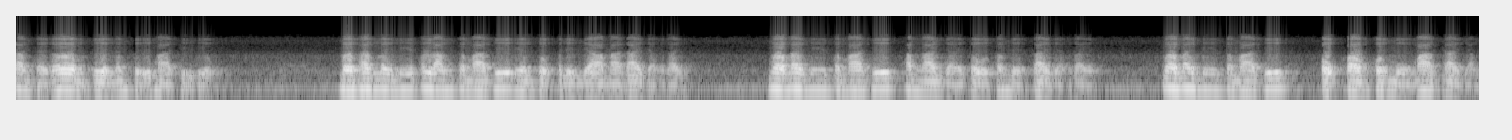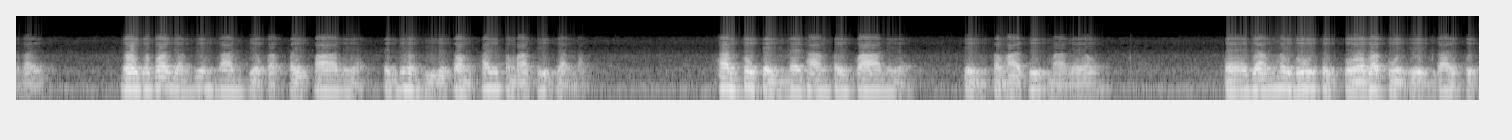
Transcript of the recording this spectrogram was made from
ตั้งแต่เริ่มเรียนหนังสือมาทีเดียว เมื่อท่านไม่มีพลังสมาธิเรียนจบปริญญามาได้อย่างไร เมื่อไม่มีสมาธิทำงานใหญ่โตสำเร็จได้อย่างไร เมื่อไม่มีสมาธิปกครองคนหมู่มากได้อย่างไร โดยเฉพาะอย่างยิ่งงานเกี่ยวกับไฟฟ้าเนี่ย เป็นเรื่องที่จะต้องใช้สมาธิอย่างหนัก ท่านผู้เก่งในทางไฟฟ้าเนี่ยเก่งสมาธิมาแล้ว แต่ยังไม่รู้สึกตัวว่าตัวเองได้ฝึก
